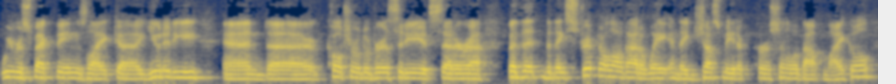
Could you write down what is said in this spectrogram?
we respect things like uh, unity and uh, cultural diversity etc but that but they stripped all of that away and they just made it personal about michael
